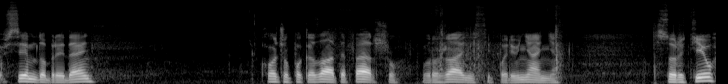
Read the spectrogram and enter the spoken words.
Всім добрий день. Хочу показати першу врожайність і порівняння сортів.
